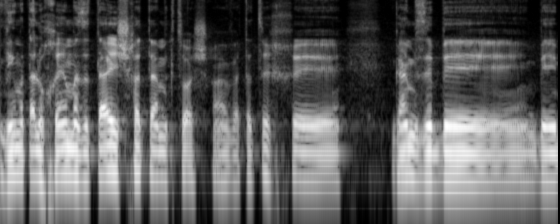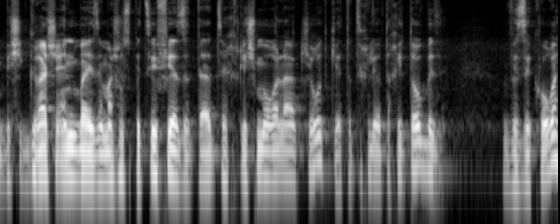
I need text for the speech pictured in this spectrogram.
ואם אתה לוחם, אז אתה, יש לך את המקצוע שלך, ואתה צריך, אה, גם אם זה ב, ב, בשגרה שאין בה איזה משהו ספציפי, אז אתה צריך לשמור על הכשירות, כי אתה צריך להיות הכי טוב בזה. וזה קורה,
